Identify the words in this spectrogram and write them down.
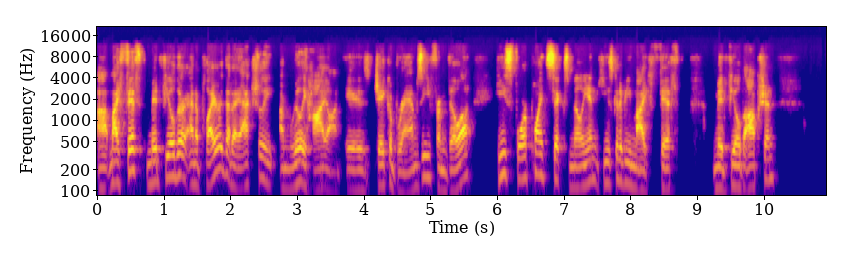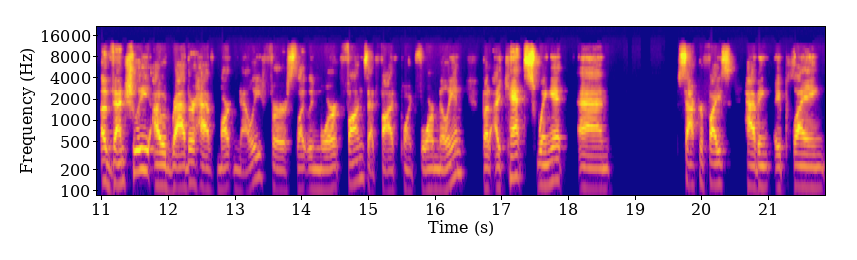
Uh, my fifth midfielder and a player that I actually I'm really high on is Jacob Ramsey from Villa. He's 4.6 million. He's going to be my fifth midfield option. Eventually, I would rather have Martinelli for slightly more funds at 5.4 million, but I can't swing it and sacrifice having a playing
